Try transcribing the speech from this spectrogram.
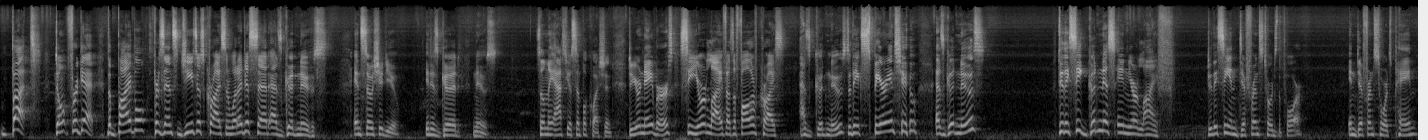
But don't forget, the Bible presents Jesus Christ and what I just said as good news. And so should you. It is good news. So let me ask you a simple question Do your neighbors see your life as a follower of Christ as good news? Do they experience you as good news? Do they see goodness in your life? Do they see indifference towards the poor? Indifference towards pain?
